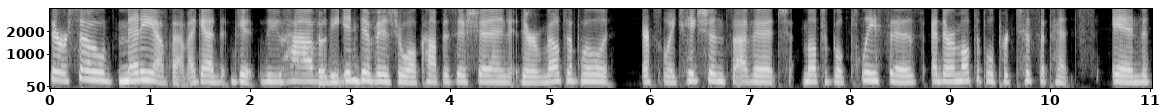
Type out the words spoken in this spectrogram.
there are so many of them. Again, you have the individual composition, there are multiple exploitations of it, multiple places, and there are multiple participants in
